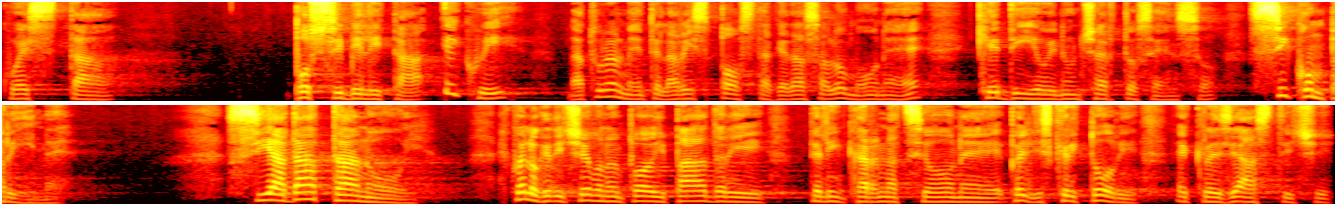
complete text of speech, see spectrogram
questa possibilità? E qui, naturalmente, la risposta che dà Salomone è che Dio, in un certo senso, si comprime si adatta a noi. È quello che dicevano un po' i padri dell'incarnazione, poi gli scrittori ecclesiastici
